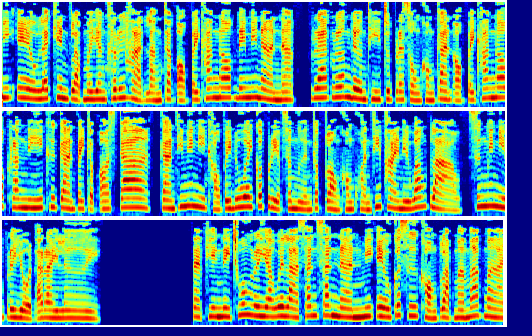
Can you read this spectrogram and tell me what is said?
มิเอลและเคนกลับมายังคฤหาสน์หลังจากออกไปข้างนอกได้ไม่นานนัก แรกเริ่มเดิมทีจุดประสงค์ของการออกไปข้างนอกครั้งนี้คือการไปกับออสการ์ การที่ไม่มีเขาไปด้วยก็เปรียบเสมือนกับกล่องของขวัญที่ภายในว่างเปล่า ซึ่งไม่มีประโยชน์อะไรเลย แต่เพียงในช่วงระยะเวลาสั้น ๆ นั้น มิเอลก็ซื้อของกลับมามากมาย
